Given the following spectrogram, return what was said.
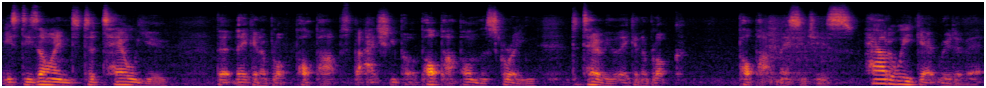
it's designed to tell you that they're going to block pop-ups, but actually put a pop-up on the screen to tell you that they're going to block pop-up messages. How do we get rid of it?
